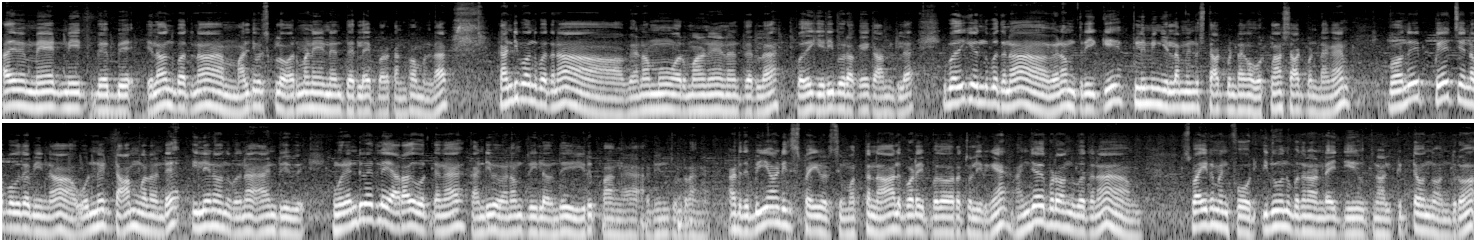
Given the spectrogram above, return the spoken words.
அதேமாதிரி மேட் மீட் வெப் இதெல்லாம் வந்து பார்த்தீங்கன்னா மல்டிவர்ஸ்குள்ளே வருமானம் என்னன்னு தெரில இப்போ கன்ஃபார்ம் இல்லை கண்டிப்பாக வந்து பார்த்தோன்னா வெனமும் வருமானம் என்னன்னு தெரில இப்போதைக்கு எடிபோராக்கே காமிக்கல. இப்போதைக்கு வந்து பார்த்தோன்னா வெனம் த்ரீக்கு ஃபிலிமிங் எல்லாமே வந்து ஸ்டார்ட் பண்ணிட்டாங்க ஒர்க்லாம் ஸ்டார்ட் பண்ணிட்டாங்க. இப்போ வந்து பேச்சு என்ன போகுது அப்படின்னா ஒன்று டாம் கலண்டு இல்லைன்னா வந்து பார்த்தீங்கன்னா ஆண்ட்ரியூ இவங்க ரெண்டு பேர்த்தில் யாராவது ஒருத்தங்க கண்டிப்பாக வேணாம் த்ரீயில் வந்து இருப்பாங்க அப்படின்னு சொல்கிறாங்க அடுத்து பியாண்ட் இஸ் ஸ்பைவர்ஸ் மொத்தம் நாலு படம் இப்போ வர சொல்லியிருக்கேன். அஞ்சாவது படம் வந்து பார்த்தோன்னா ஸ்பைடர்மேன் ஃபோர் இது வந்து பார்த்தீங்கன்னா ரெண்டாயிரத்தி இருபத்தி நாலு கிட்ட வந்து வந்துடும்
